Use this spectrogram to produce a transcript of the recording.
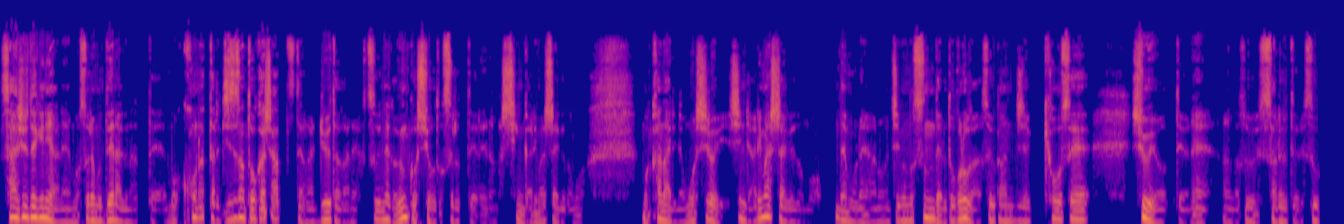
最終的にはね、もうそれも出なくなって、もうこうなったら実弾投下者って言ったら、リュータがね、普通になんかうんこしようとするっていうね、なんかシーンがありましたけども、まあ、かなりね、面白いシーンでありましたけども、でもね、あの、自分の住んでるところがそういう感じで強制収容っていうね、なんかそういうされるというすご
